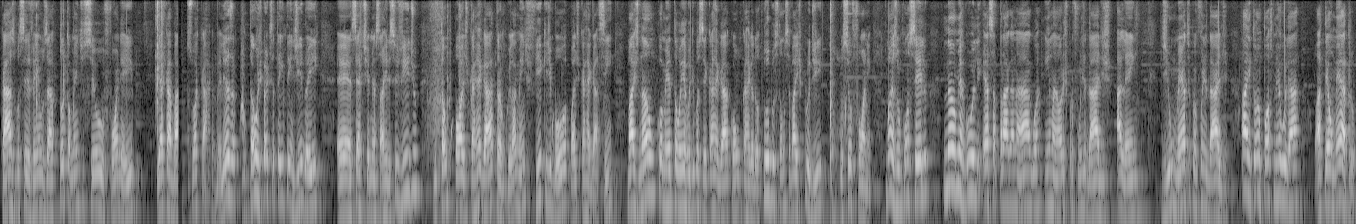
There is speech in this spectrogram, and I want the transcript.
caso você venha usar totalmente o seu fone aí e acabar a sua carga, beleza? Então espero que você tenha entendido aí é, certinho a mensagem desse vídeo. Então pode carregar tranquilamente, fique de boa, pode carregar sim, mas não cometa o erro de você carregar com o carregador turbo, senão você vai explodir o seu fone. Mais um conselho, não mergulhe essa praga na água em maiores profundidades, além de um metro de profundidade. Ah, então eu posso mergulhar até um metro?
